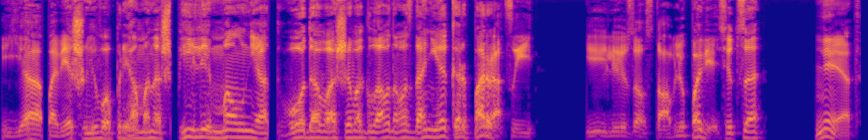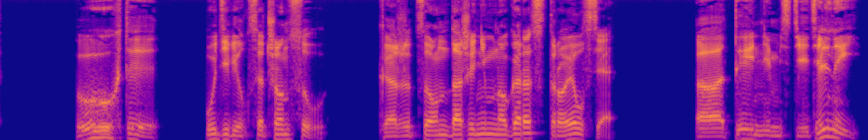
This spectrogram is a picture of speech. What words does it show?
Я повешу его прямо на шпиле молниеотвода вашего главного здания корпорации. Или заставлю повеситься. Нет. Ух ты, удивился Чонсу. Кажется, он даже немного расстроился. А ты не мстительный?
